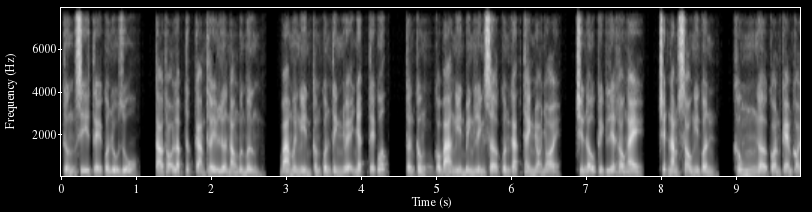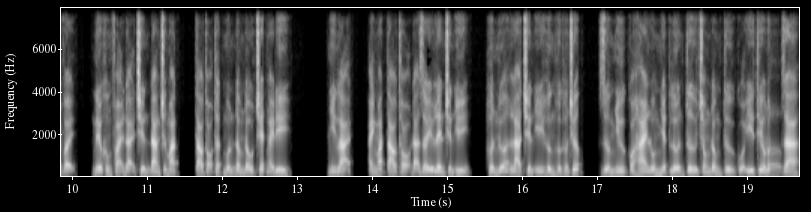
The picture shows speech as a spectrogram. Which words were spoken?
tướng sĩ tề quân đủ rũ tào thọ lập tức cảm thấy lương nóng bừng bừng ba mươi nghìn cấm quân tinh nhuệ nhất tề quốc, tấn công có ba nghìn binh lính sở quân gác thành nhỏ nhoi, chiến đấu kịch liệt lâu ngày, chết năm sáu nghìn quân, không ngờ còn kém cỏi vậy, nếu không phải đại chiến đang trước mặt, tào thọ thật muốn đâm đầu chết ngay đi. Nhìn lại, ánh mắt tào thọ đã dấy lên chiến ý, hơn nữa là chiến ý hừng hực hơn trước, dường như có hai luồng nhiệt lớn từ trong đồng tử của y thiêu đốt ra,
